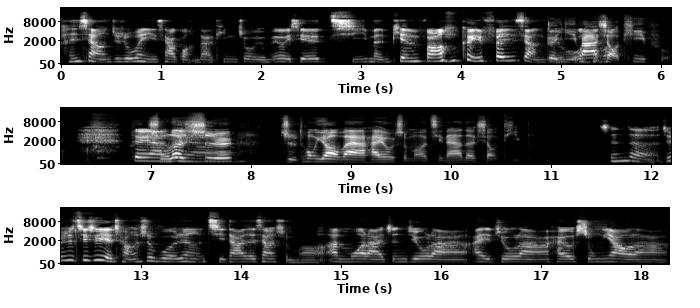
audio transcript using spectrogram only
很想就是问一下广大听众，有没有一些奇门偏方可以分享给我？姨妈小 tip。对啊，除了吃止痛药外，还有什么其他的小 tip？真的就是，其实也尝试过任其他的，像什么按摩啦、针灸啦、艾灸啦，还有中药啦，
